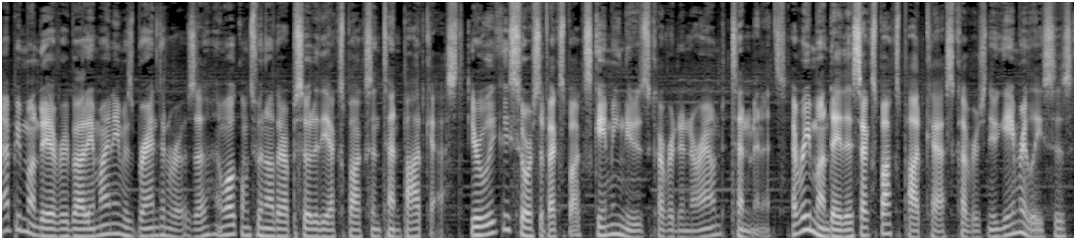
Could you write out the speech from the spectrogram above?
Happy Monday, everybody. My name is Brandon Rosa, and welcome to another episode of the Xbox in 10 podcast, your weekly source of Xbox gaming news covered in around 10 minutes. Every Monday, this Xbox podcast covers new game releases,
